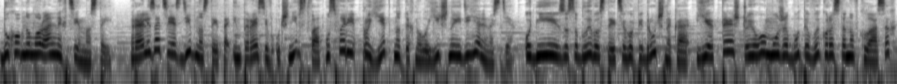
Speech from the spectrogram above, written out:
духовно-моральних цінностей. Реалізація здібностей та інтересів учнівства у сфері проєктно-технологічної діяльності. Однією з особливостей цього підручника є те, що його може бути використано в класах,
